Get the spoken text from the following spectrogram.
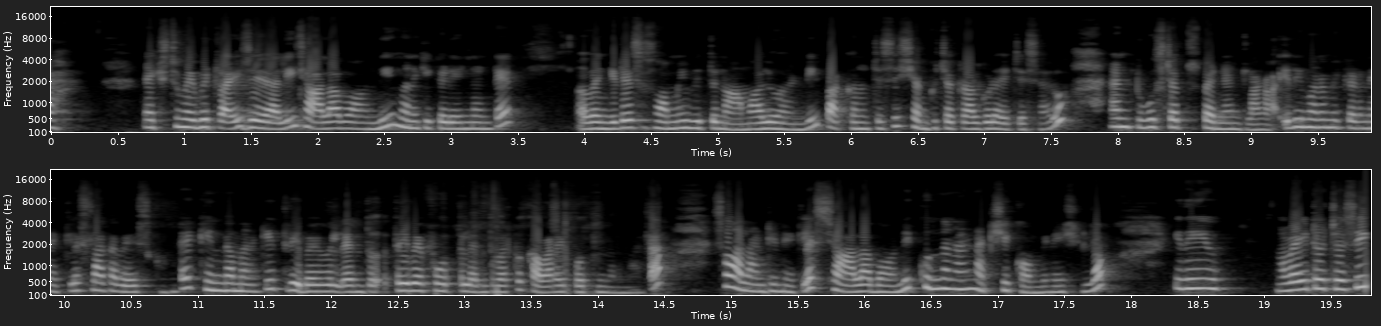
yeah next maybe try చేయాలి. చాలా బాగుంది. మనకి ఇక్కడ ఏంటంటే వెంకటేశ్వర స్వామి విత్ నామాలు అండి. పక్కన వచ్చేసి శంకు చక్రాలు కూడా ఇచ్చేసారు అండ్ టూ స్టెప్స్ పెండెంట్ లాగా. ఇది మనం ఇక్కడ నెక్లెస్ లాగా వేసుకుంటే కింద మనకి three by length three by fourth length వరకు కవర్ అయిపోతుంది అనమాట సో అలాంటి నెక్లెస్ చాలా బాగుంది. కుందన్ అండ్ నక్షి కాంబినేషన్లో ఇది వెయిట్ వచ్చేసి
